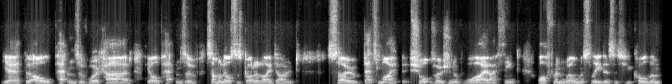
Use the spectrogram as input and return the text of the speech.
Yeah. The old patterns of work hard, the old patterns of someone else has got it, I don't. So that's my short version of why I think often wellness leaders, as you call them,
